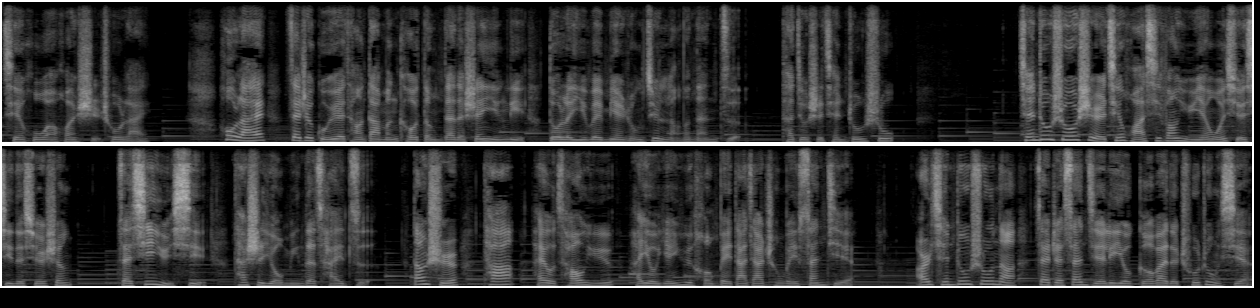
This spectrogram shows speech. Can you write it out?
千呼万唤始出来。后来，在这古月堂大门口等待的身影里，多了一位面容俊朗的男子，他就是钱钟书。钱钟书是清华西方语言文学系的学生，在西语系，他是有名的才子。当时，他还有曹禺，还有严玉衡，被大家称为三杰。而钱钟书呢，在这三节里又格外的出众些。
